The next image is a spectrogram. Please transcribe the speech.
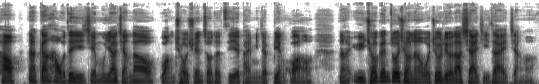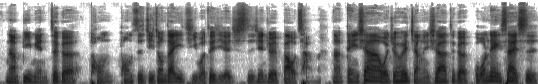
好，那刚好我这期节目要讲到网球选手的职业排名的变化哦。那羽球跟桌球呢，我就留到下一集再来讲啊。那避免这个同同时集中在一集，我这集的时间就会爆长。那等一下我就会讲一下这个国内赛事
